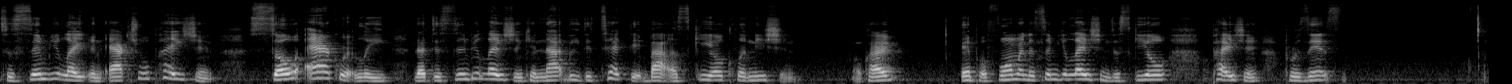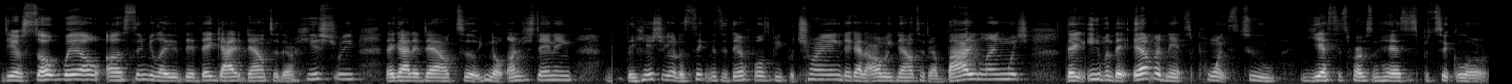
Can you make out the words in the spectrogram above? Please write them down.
to simulate an actual patient so accurately that the simulation cannot be detected by a skilled clinician. Okay? In performing the simulation, the skilled patient presents they're so well uh, simulated that they got it down to their history. They got it down to you know understanding the history of the sickness that they're supposed to be portraying. They got it all the way down to their body language. They even the evidence points to yes, this person has this particular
